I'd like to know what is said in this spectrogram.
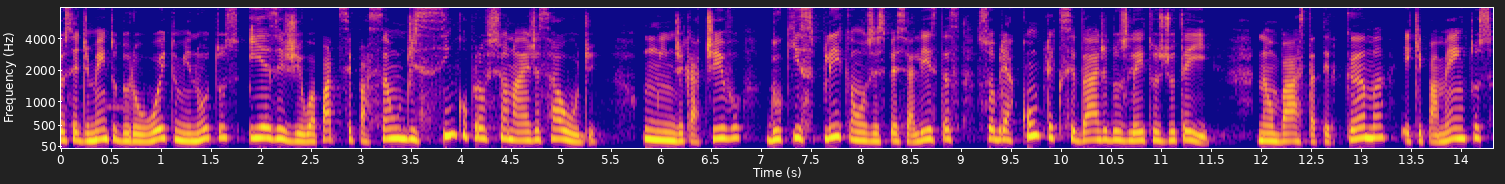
Procedimento durou oito minutos e exigiu a participação de cinco profissionais de saúde, um indicativo do que explicam os especialistas sobre a complexidade dos leitos de UTI. Não basta ter cama, equipamentos,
